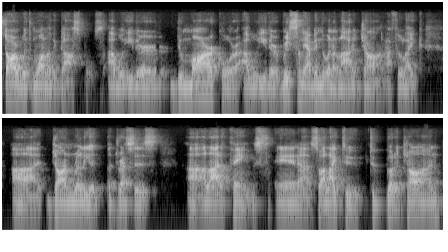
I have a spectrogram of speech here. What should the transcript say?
start with one of the gospels. I will either do Mark or I will either. Recently, I've been doing a lot of John. I feel like uh, John really a- addresses uh, a lot of things, and uh, so I like to to go to John.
